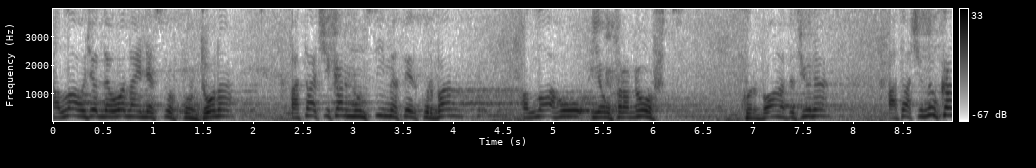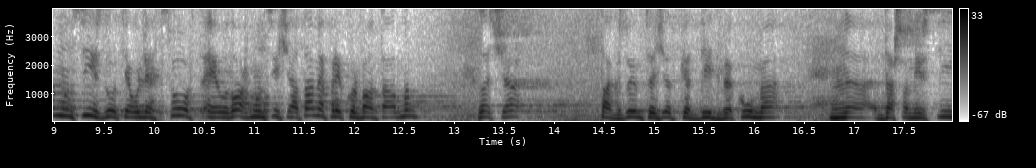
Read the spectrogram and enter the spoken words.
Allahu xhel-le ue ala i lehtësoftë punët tona. Ata që kanë mundësi me ther kurban, Allahu ja u pranoft kurbanat e tyne. Ata që nuk kanë mundësi, Zoti ja u lehtësoft e u dhashtë mundësi që ata me pre kurban n'të ardhmen. Dhe që ta gëzojmë të gjithë këtë ditë të bekume në dashamirësi,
